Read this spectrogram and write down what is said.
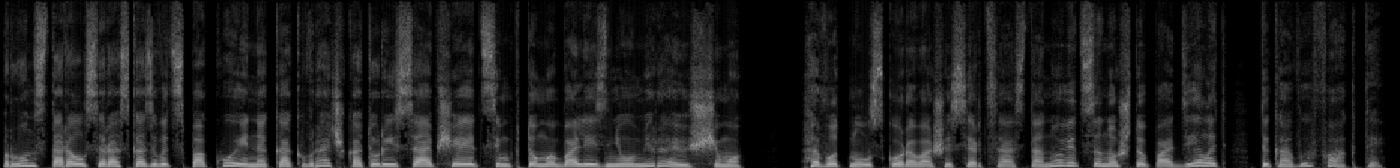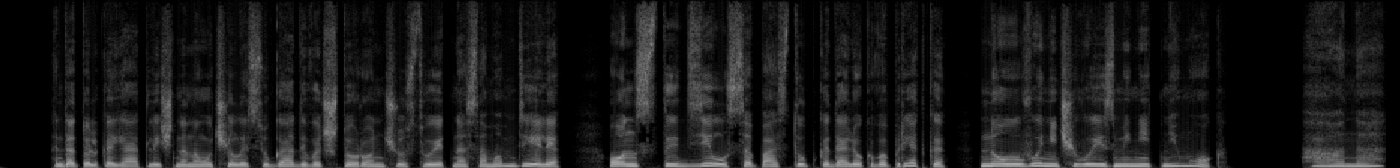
Рон старался рассказывать спокойно, как врач, который сообщает симптомы болезни умирающему. Вот, мол, скоро ваше сердце остановится, но что поделать, таковы факты. Да только я отлично научилась угадывать, что Рон чувствует на самом деле. Он стыдился поступка далекого предка, но, увы, ничего изменить не мог. А она?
